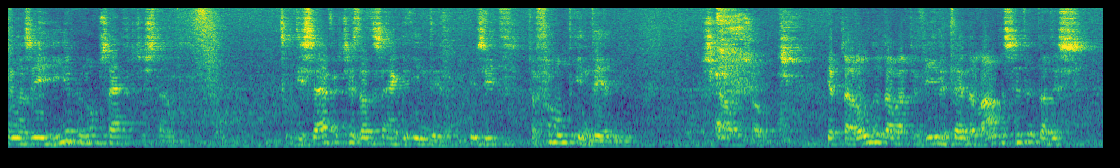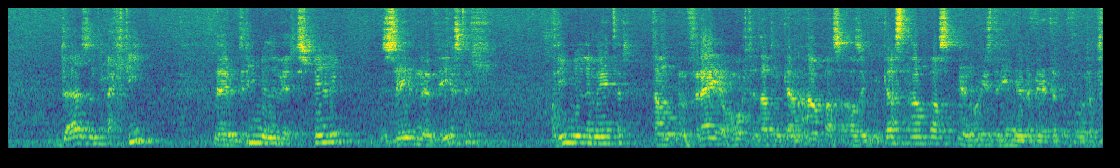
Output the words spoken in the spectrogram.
en dan zie je hier een hoop cijfertjes staan. Die cijfertjes, dat is eigenlijk de indeling. Je ziet de frontindeling. Schouw zo. Je hebt daaronder, dat wat de vierde derde laten zitten, dat is 1018. Dan heb je 3 mm speling, 47, 3 mm, dan een vrije hoogte dat ik kan aanpassen als ik mijn kast aanpas en nog eens 3 mm voor het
